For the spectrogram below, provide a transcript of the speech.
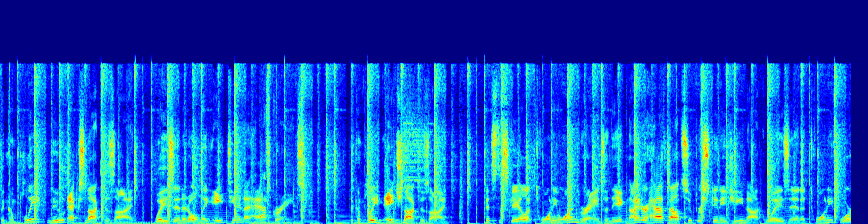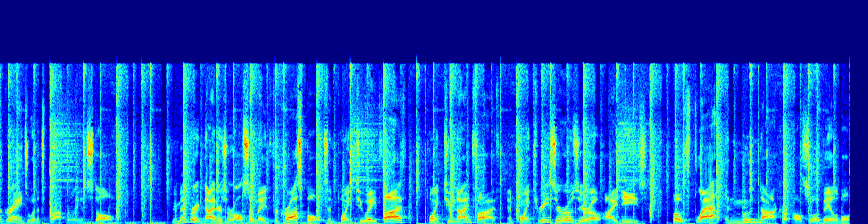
The complete new X-Nock design weighs in at only 18 and a half grains. The complete H-Nock design hits the scale at 21 grains, and the Ignitor half-out super skinny G-Nock weighs in at 24 grains when it's properly installed. Remember ignitors are also made for cross bolts in .285, .295, and .300 IDs. Both flat and moon nock are also available,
